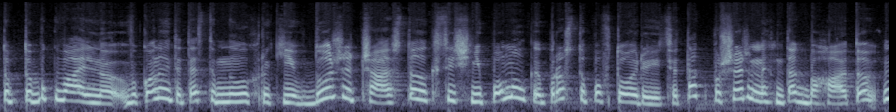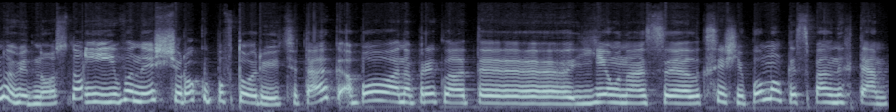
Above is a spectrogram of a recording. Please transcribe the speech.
Тобто, буквально виконуйте тести минулих років. Дуже часто лексичні помилки просто повторюються. Так, поширених не так багато, ну відносно, і вони щороку повторюються. Так, або, наприклад, е, є у нас лексичні помилки з певних тем.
